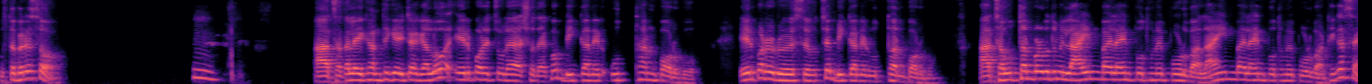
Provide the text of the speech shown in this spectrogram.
বুঝতে পেরেছ? আচ্ছা তাহলে এখান থেকে এটা গেল। এরপরে চলে আসো দেখো বিজ্ঞানের উত্থান পর্ব। এরপরে রয়েছে হচ্ছে বিজ্ঞানের উত্থান পর্ব। আচ্ছা উত্থান পর্ব তুমি লাইন বাই লাইন প্রথমে পড়বা লাইন বাই লাইন প্রথমে পড়বা ঠিক আছে?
